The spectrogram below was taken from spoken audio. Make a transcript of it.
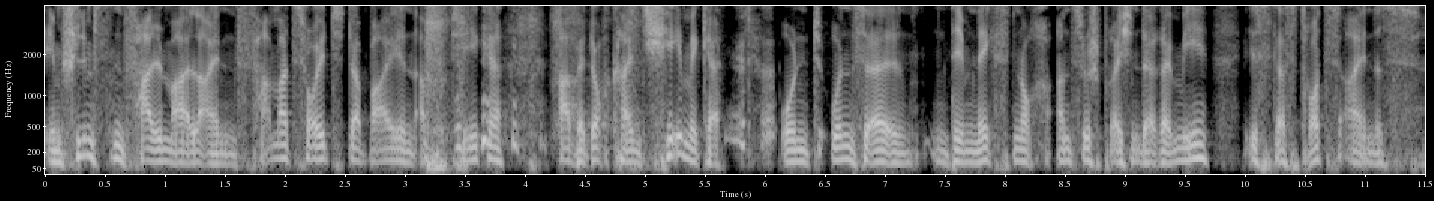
im schlimmsten Fall mal ein Pharmazeut dabei, ein Apotheker, aber doch kein Chemiker. Und unser demnächst noch anzusprechender Remy ist das trotz eines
